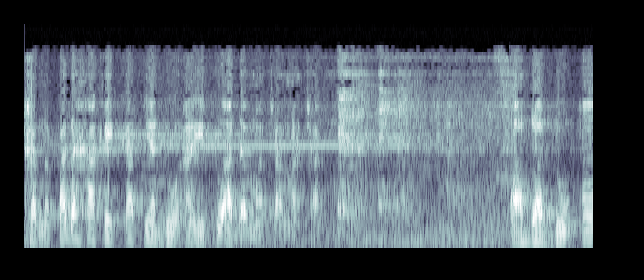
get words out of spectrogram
Karena pada hakikatnya doa itu ada macam-macam. Ada doa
